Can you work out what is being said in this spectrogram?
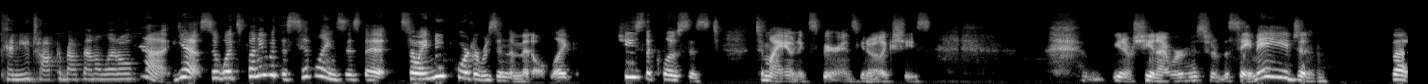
Can you talk about them a little? Yeah, yeah. So what's funny with the siblings is that so I knew Porter was in the middle. Like she's the closest to my own experience, you know, like she's you know, she and I were sort of the same age and but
